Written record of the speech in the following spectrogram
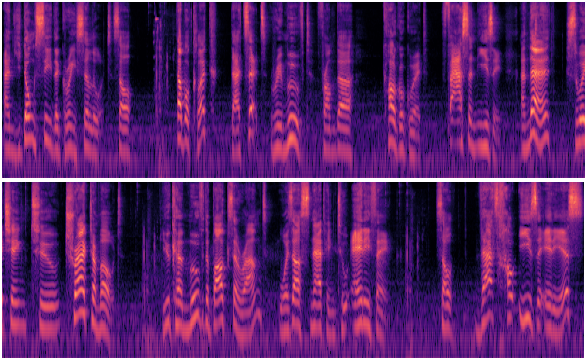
And you don't see the green silhouette. So double click, that's it. Removed from the cargo grid. Fast and easy. And then switching to tractor mode. You can move the box around without snapping to anything. So that's how easy it is.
